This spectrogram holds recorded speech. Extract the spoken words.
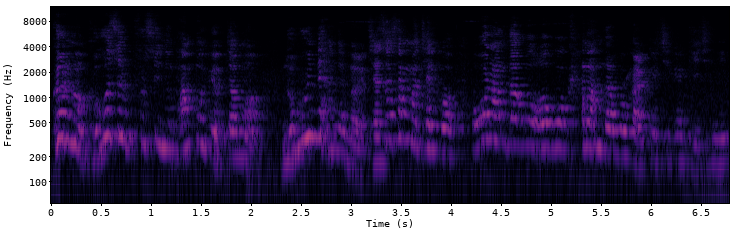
그러면 그것을 풀 수 있는 방법이 없다면 누구인데 한단 말이야. 제사상만 차리고 오란다고 오고 가란다고 갈 것이가 귀신이?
